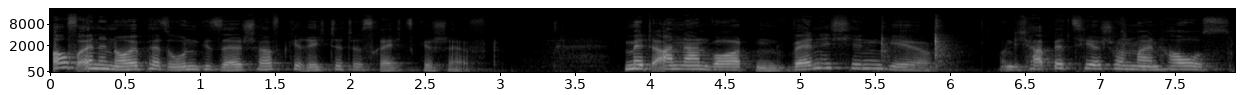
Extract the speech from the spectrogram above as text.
auf eine neue Personengesellschaft gerichtetes Rechtsgeschäft. Mit anderen Worten, wenn ich hingehe und ich habe jetzt hier schon mein Haus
